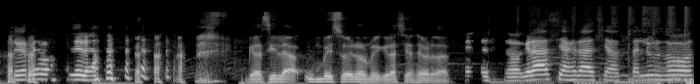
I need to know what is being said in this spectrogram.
Graciela, un beso enorme, gracias de verdad. gracias, gracias, saludos.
